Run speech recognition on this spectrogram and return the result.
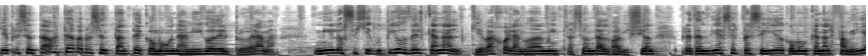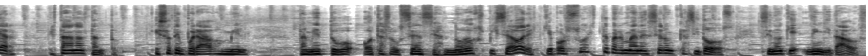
que presentaba a este representante como un amigo del programa, ni los ejecutivos del canal, que bajo la nueva administración de Albavisión pretendía ser percibido como un canal familiar, estaban al tanto. Esa temporada 2000 también tuvo otras ausencias no de auspiciadores, que por suerte permanecieron casi todos, sino que de invitados.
